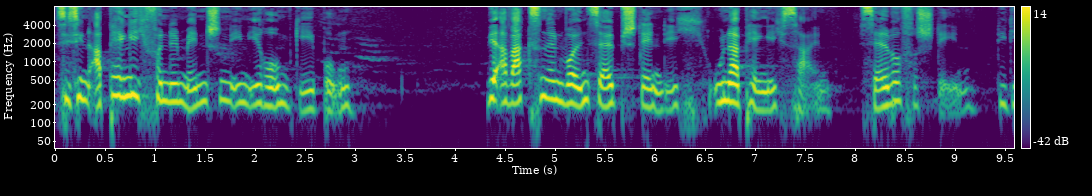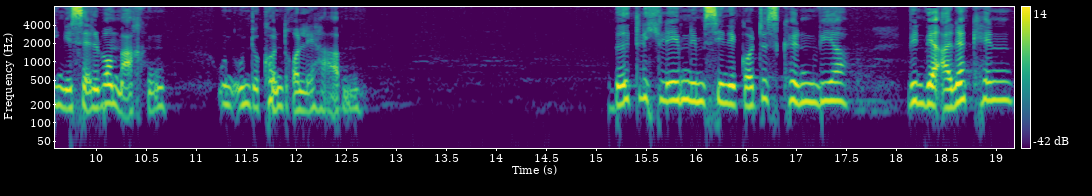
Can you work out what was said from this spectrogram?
Sie sind abhängig von den Menschen in ihrer Umgebung. Wir Erwachsenen wollen selbstständig, unabhängig sein, selber verstehen, die Dinge selber machen und unter Kontrolle haben. Wirklich leben im Sinne Gottes können wir, wenn wir anerkennen,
